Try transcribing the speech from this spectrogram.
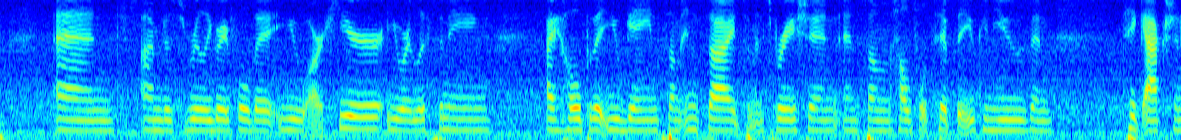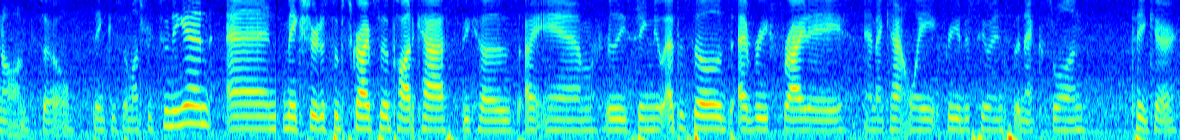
and I'm just really grateful that you are here, you are listening. I hope that you gain some insight, some inspiration, and some helpful tip that you can use and take action on. So, thank you so much for tuning in and make sure to subscribe to the podcast because I am releasing new episodes every Friday and I can't wait for you to tune into the next one. Take care.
